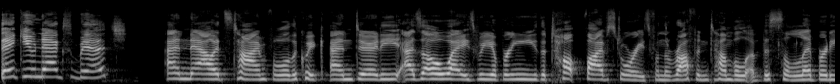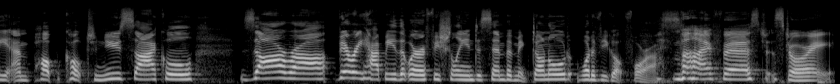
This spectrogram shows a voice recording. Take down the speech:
Thank you, next bitch. And now it's time for the quick and dirty. As always, we are bringing you the top five stories from the rough and tumble of the celebrity and pop culture news cycle. Zara, very happy that we're officially in December. McDonald, what have you got for us? My first story.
